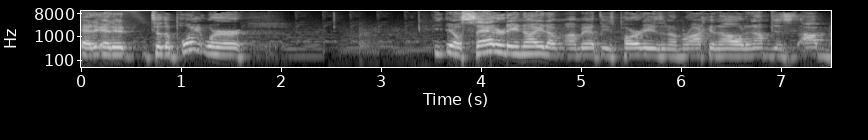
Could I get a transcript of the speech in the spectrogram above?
And, and it to the point where you know saturday night I'm, I'm at these parties and i'm rocking out and i'm just i'm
